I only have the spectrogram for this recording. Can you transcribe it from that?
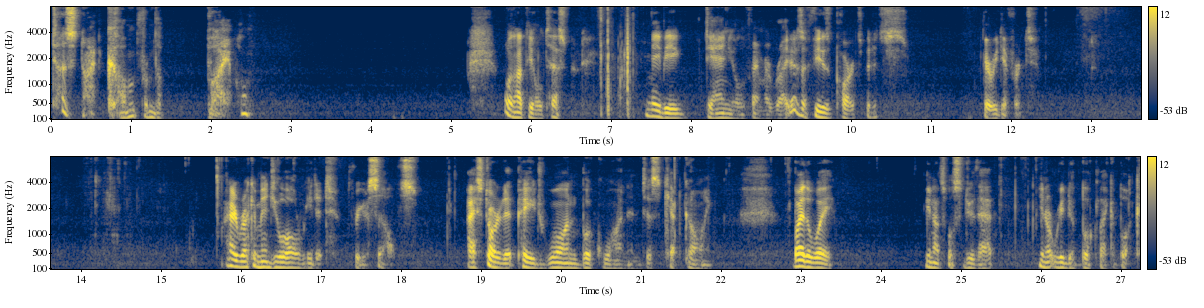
does not come from the Bible. Well, not the Old Testament. Maybe Daniel, if I remember right. There's a few parts, but it's very different. I recommend you all read it for yourselves. I started at page one, book one, and just kept going. By the way, you're not supposed to do that. You don't read a book like a book.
